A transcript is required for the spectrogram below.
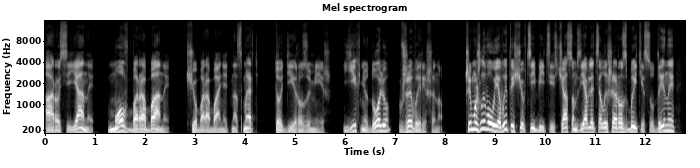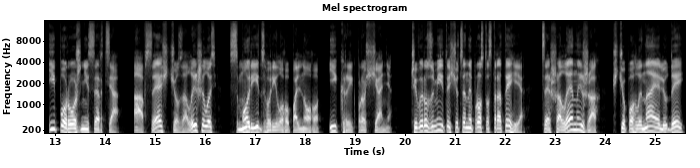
а росіяни, мов барабани, що барабанять на смерть, тоді розумієш їхню долю вже вирішено. Чи можливо уявити, що в цій бійці з часом з'являться лише розбиті судини і порожні серця, а все, що залишилось, сморід згорілого пального і крик прощання? Чи ви розумієте, що це не просто стратегія, це шалений жах, що поглинає людей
